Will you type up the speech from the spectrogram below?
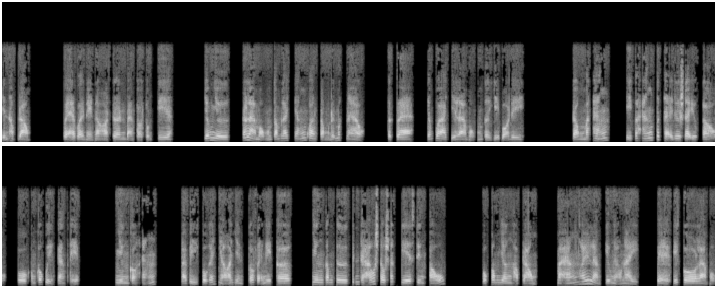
chỉnh hợp đồng. Vẽ vời này nọ trên bản thỏa thuận kia, giống như đó là một tấm lá trắng quan trọng đến mức nào. Thực ra, chẳng qua chỉ là một tờ giấy bỏ đi. Trong mắt hắn, chỉ có hắn có thể đưa ra yêu cầu, cô không có quyền can thiệp. Nhưng còn hắn, là bị cô gái nhỏ nhìn có vẻ ngây thơ, nhưng tâm tư kính đáo sâu sắc kia xuyên thấu. Cuộc công nhân hợp đồng mà hắn lấy làm kiêu ngạo này về phía cô là một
